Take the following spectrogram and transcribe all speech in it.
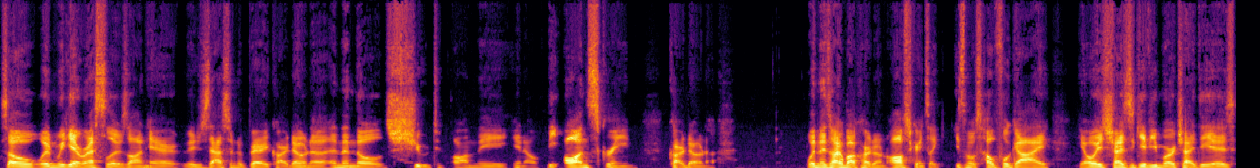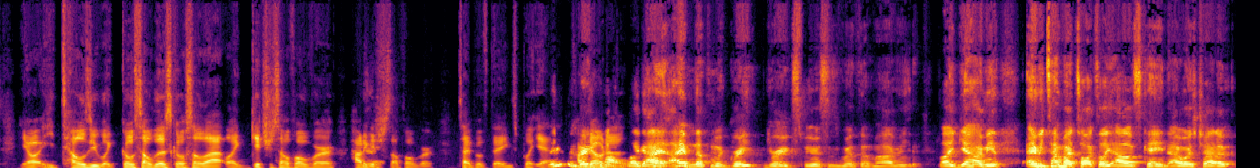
So when we get wrestlers on here, they just ask them to bury Cardona, and then they'll shoot on the you know the on screen Cardona when they talk about Cardona off screen, it's like he's the most helpful guy. He always tries to give you merch ideas. You know, he tells you like go sell this, go sell that, like get yourself over, how to yeah. get yourself over type of things. But yeah, Cardona. Like I, I have nothing but great, great experiences with him. I mean, like yeah, I mean, every time I talk to like Alex Kane, I always try to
